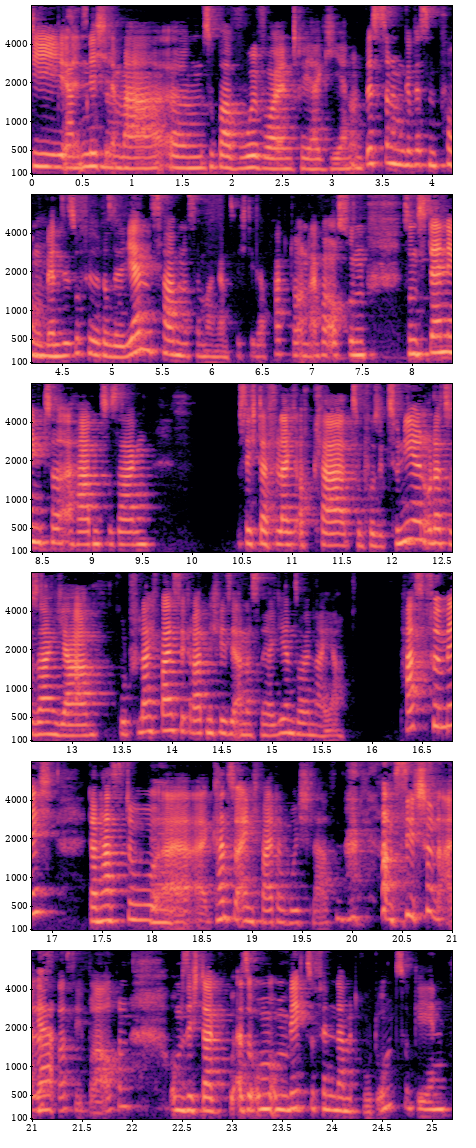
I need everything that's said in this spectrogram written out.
die Ganz nicht genau. immer ähm, super wohlwollend reagieren. Und bis zu einem gewissen Punkt, mhm. wenn sie so viel Resilienz haben, das ist immer ein ganz wichtiger Faktor, und einfach auch so ein, so ein Standing zu haben, zu sagen, sich da vielleicht auch klar zu positionieren oder zu sagen, ja, gut, vielleicht weiß sie gerade nicht, wie sie anders reagieren soll, naja, passt für mich, dann hast du, mhm. äh, kannst du eigentlich weiter ruhig schlafen. haben sie schon alles, ja. was sie brauchen, um sich da, also um, um einen Weg zu finden, damit gut umzugehen.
